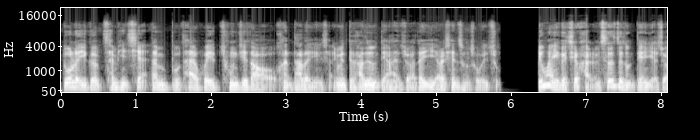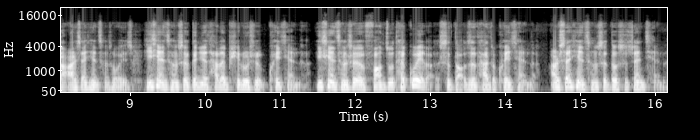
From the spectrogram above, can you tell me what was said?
多了一个产品线，但不太会冲击到很大的影响，因为其他这种店还主要在一二线城市为主。另外一个，其实海伦斯这种店也主要二三线城市为主，一线城市根据它的披露是亏钱的，一线城市房租太贵了，是导致它是亏钱的，二三线城市都是赚钱的。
